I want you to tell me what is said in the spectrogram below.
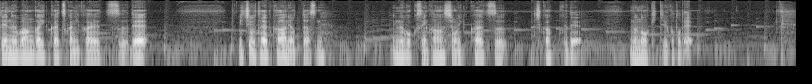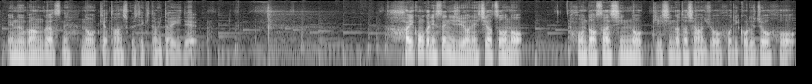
で、N 版が1ヶ月か2ヶ月で、一部タイプカーによってはですね、N ボックスに関しても1ヶ月近くでの納期ということで N 版がですね納期が短縮してきたみたいではい今回2024年7月号のホンダの最新納期新型車の情報リコール情報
